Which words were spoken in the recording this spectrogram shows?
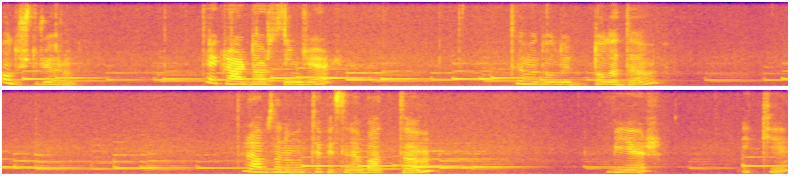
oluşturuyorum. Tekrar 4 zincir tığımı doladım. Trabzanımın tepesine battım. 1 2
